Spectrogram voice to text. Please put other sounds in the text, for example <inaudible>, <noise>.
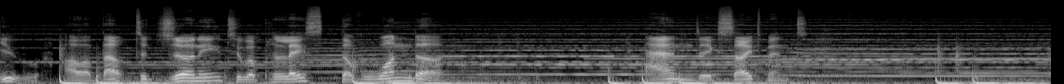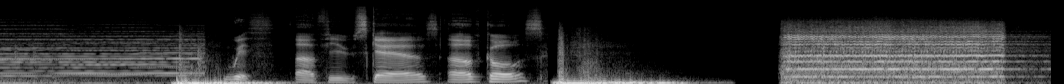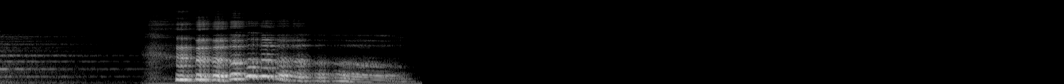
You are about to journey to a place of wonder and excitement. With a few scares, of course. <laughs>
